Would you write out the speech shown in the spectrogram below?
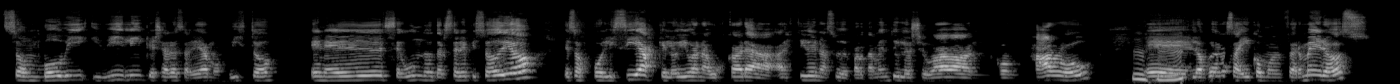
son Bobby y Billy, que ya los habíamos visto en el segundo o tercer episodio, esos policías que lo iban a buscar a, a Steven a su departamento y lo llevaban con Harrow, eh, los vemos ahí como enfermeros.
